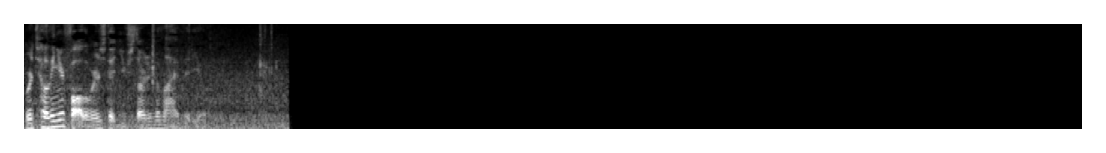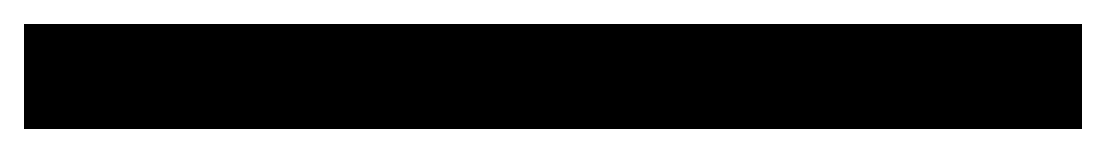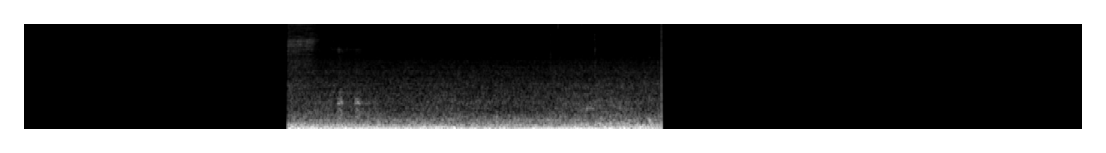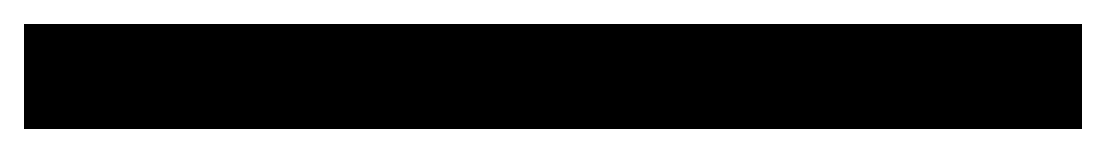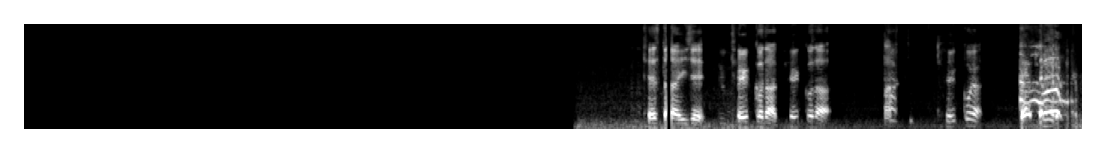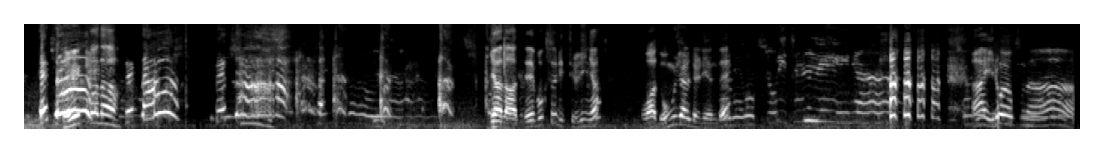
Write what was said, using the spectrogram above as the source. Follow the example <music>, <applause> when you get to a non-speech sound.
We're telling your followers that you've started a live video. 됐다 이제 될 거다 될 거다. 딱 될 거야. 됐다! 됐다! 될 거다. 됐다! 야 나 내 목소리 들리냐? 와 너무 잘 들리는데? 내 목소리 들리냐? <laughs> 아 이거였구나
